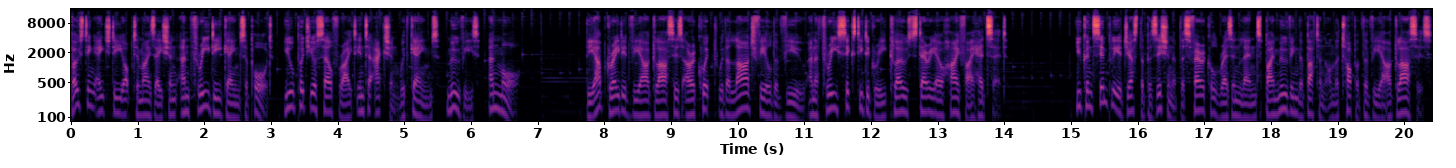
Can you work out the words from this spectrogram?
Boasting HD optimization and 3D game support, you'll put yourself right into action with games, movies, and more. The upgraded VR glasses are equipped with a large field of view and a 360 degree closed stereo hi-fi headset. You can simply adjust the position of the spherical resin lens by moving the button on the top of the VR glasses.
